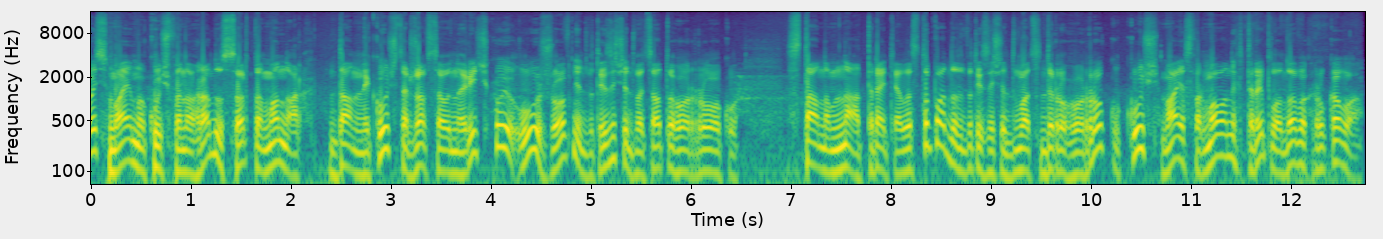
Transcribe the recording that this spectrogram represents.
Ось маємо кущ винограду з сорту Монарх. Даний кущ держався однорічкою у жовтні 2020 року. Станом на 3 листопада 2022 року кущ має сформованих три плодових рукава.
